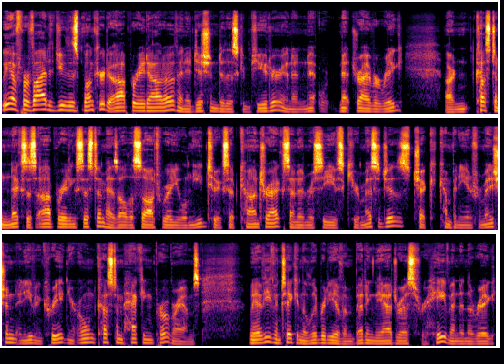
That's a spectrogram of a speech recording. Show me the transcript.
We have provided you this bunker to operate out of, in addition to this computer and a net, driver rig. Our custom Nexus operating system has all the software you will need to accept contracts, send and receive secure messages, check company information, and even create your own custom hacking programs. We have even taken the liberty of embedding the address for Haven in the rig.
